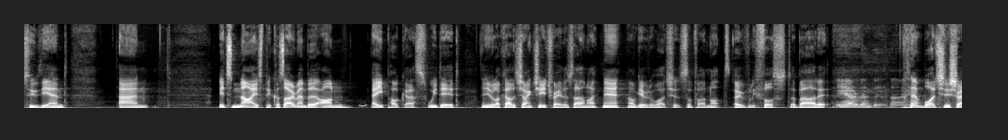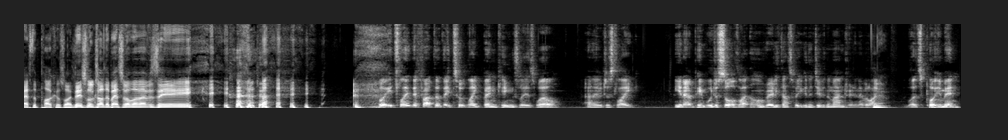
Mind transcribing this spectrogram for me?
to the end, and it's nice because I remember on a podcast we did. And you were like, "Oh, the Shang Chi trailers are." I'm like, "Nah, I'll give it a watch." It's something I'm not overly fussed about it. Yeah, I remember that. yeah. Watched it straight after the podcast. Like, this looks like the best film I've ever seen. But it's like the fact that they took like Ben Kingsley as well, and they were just like, you know, people were just sort of like, oh, really? That's what you're going to do with the Mandarin? And they were like, Yeah. let's put him in.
